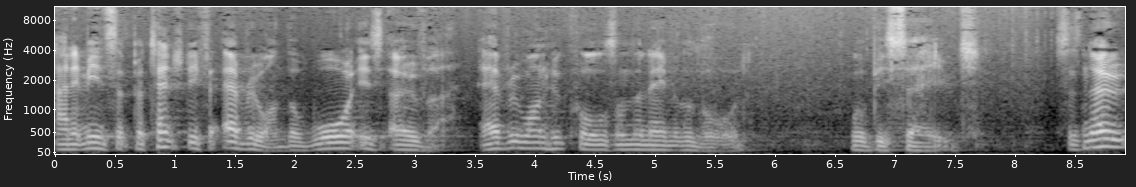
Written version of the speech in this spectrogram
And it means that potentially for everyone, the war is over. Everyone who calls on the name of the Lord will be saved. So there's no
